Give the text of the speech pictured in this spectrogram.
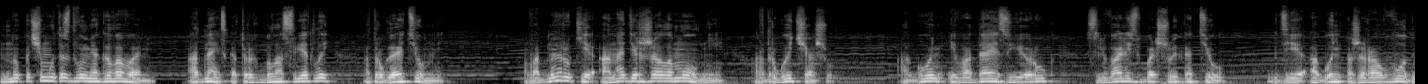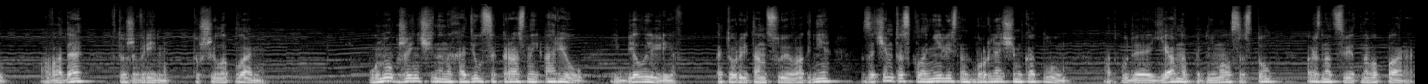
но почему-то с двумя головами, одна из которых была светлой, а другая темной. В одной руке она держала молнии, а в другой чашу. Огонь и вода из ее рук сливались в большой котел, где огонь пожирал воду, а вода в то же время тушила пламя. У ног женщины находился красный орел и белый лев, которые, танцуя в огне, зачем-то склонились над бурлящим котлом, откуда явно поднимался столб разноцветного пара.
